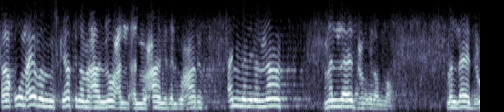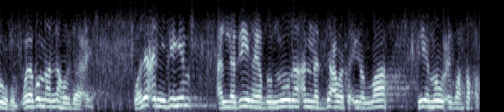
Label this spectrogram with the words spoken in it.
فأقول أيضا مشكلتنا مع النوع المعاند المعارض أن من الناس من لا يدعو إلى الله من لا يدعوهم ويظن أنه داعية ونعني بهم الذين يظنون أن الدعوة إلى الله هي موعظة فقط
